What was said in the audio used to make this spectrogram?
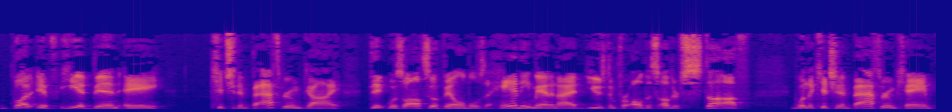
but if he had been a kitchen and bathroom guy, that was also available as a handyman and I had used him for all this other stuff. When the kitchen and bathroom came,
